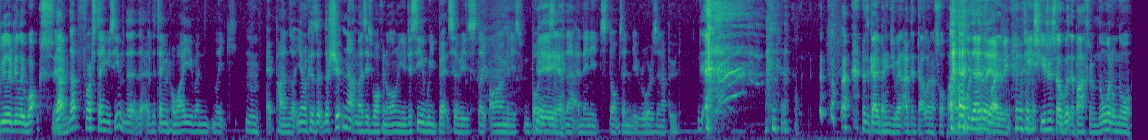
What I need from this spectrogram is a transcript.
really, really works? That Um, that first time you see him, the, the at the time in Hawaii when like Mm. it pans up, you know, because they're, they're shooting at him as he's walking along, and you're just seeing wee bits of his like arm and his body Yeah, and stuff yeah. like that, and then he stomps in and he roars in a pood. this guy behind you went, I did that when I saw Paranormal Exactly, by the way. If you excuse yourself, go to the bathroom, no one will know.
